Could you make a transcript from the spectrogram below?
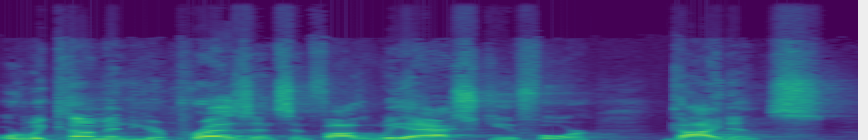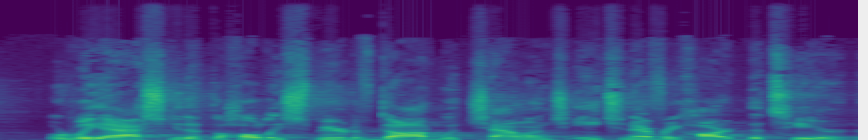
Lord, we come into your presence, and Father, we ask you for guidance. Lord, we ask you that the Holy Spirit of God would challenge each and every heart that's here.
